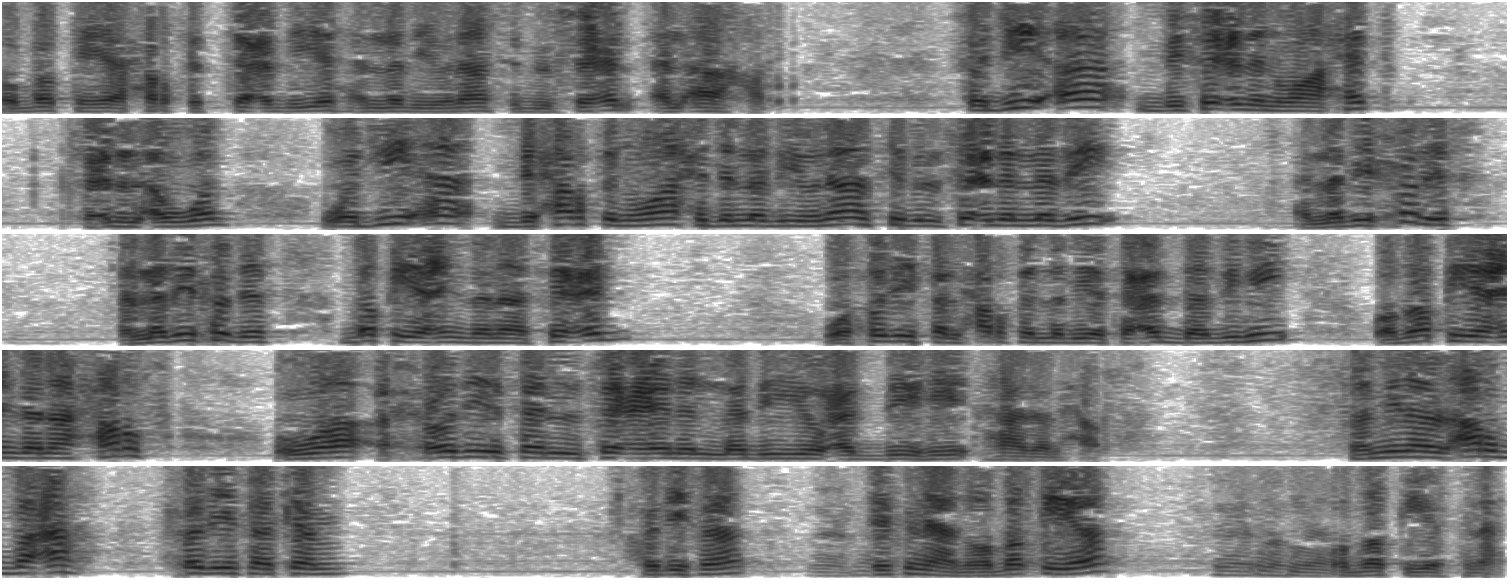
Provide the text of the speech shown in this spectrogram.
وبقي حرف التعدية الذي يناسب الفعل الآخر. فجيء بفعل واحد الفعل الأول وجيء بحرف واحد الذي يناسب الفعل الذي الذي حذف الذي حذف. بقي عندنا فعل وحذف الحرف الذي يتعدى به وبقي عندنا حرف وحذف الفعل الذي يعديه هذا الحرف. فمن الأربعة حذف كم؟ حذف اثنان. وبقي وبقي اثنان.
